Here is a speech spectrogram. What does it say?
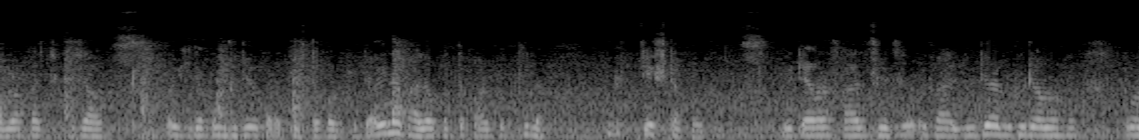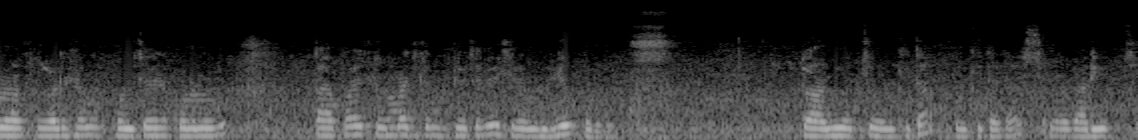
আমার কাছ থেকে চাও? আমি সেরকম ভিডিও করার চেষ্টা করব? জানি না ভালো করতে পারব কি না চেষ্টা করব। এটা আমার ফার্স্ট ভিডিও ফার্স্ট ভিডিও আমি ভিডিও আমাকে তোমার, তোমাদের সঙ্গে পরিচয় করে নেব। তারপরে তোমরা যেরকম ভিডিও চাইবে, সেরকম ভিডিও করবে। তো আমি হচ্ছে অঙ্কিতা অঙ্কিতা দাস। আমার বাড়ি হচ্ছে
